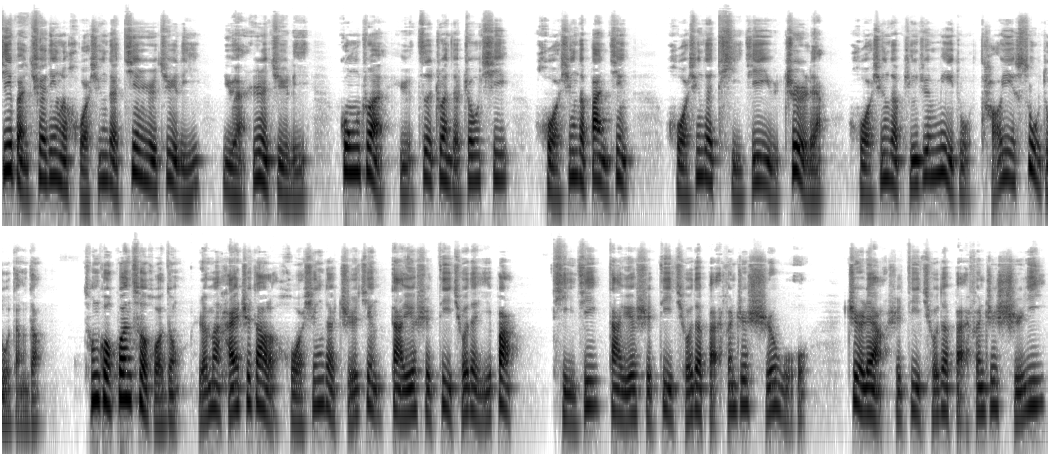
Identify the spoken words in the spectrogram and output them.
基本确定了火星的近日距离、远日距离、公转与自转的周期、火星的半径、火星的体积与质量、火星的平均密度、逃逸速度等等。通过观测活动，人们还知道了火星的直径大约是地球的一半，体积大约是地球的百分之十五，质量是地球的百分之十一，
